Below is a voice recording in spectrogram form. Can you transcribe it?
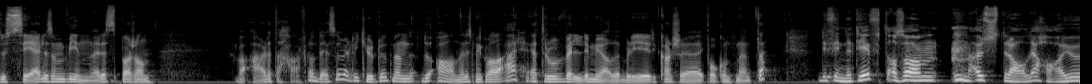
du ser liksom vinene deres bare sånn Hva er dette her for noe? Det så veldig kult ut, men du aner liksom ikke hva det er. Jeg tror veldig mye av det blir kanskje på kontinentet. Definitivt. Altså, Australia har jo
